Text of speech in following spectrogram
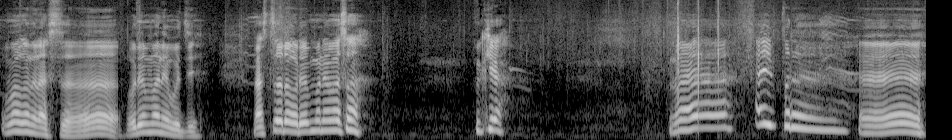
뭐하고 놀았어? 오랜만에 보지. 낯설어, 오랜만에 와서. 흑기야. 와. 아, 이뻐라. 에.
